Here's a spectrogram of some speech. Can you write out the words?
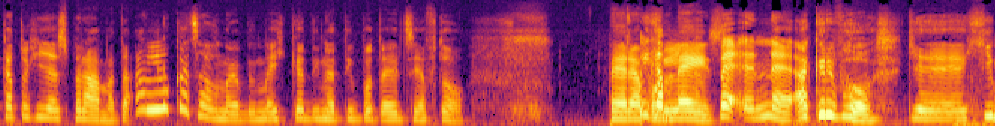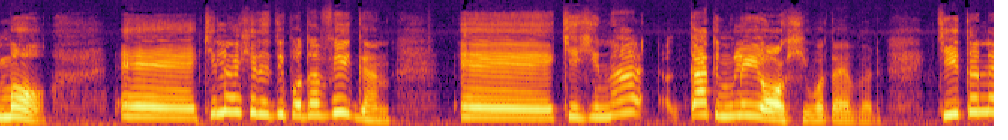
100.000 πράγματα. Αλλά λέω κάτσα να δούμε, ρε παιδί μου, έχει καντίνα τίποτα έτσι αυτό. Πέρα από Πήγα- λέεις. πε- ναι, ακριβώς. Και χυμό. Ε, και λέω, έχετε τίποτα vegan. Ε, και γυρνά, κάτι μου λέει όχι, whatever. Και ήτανε,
